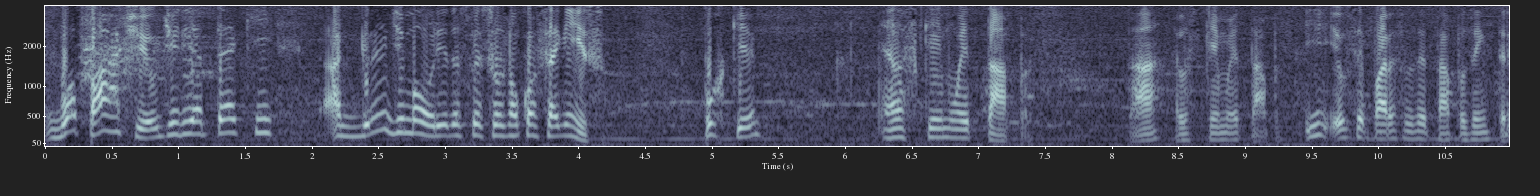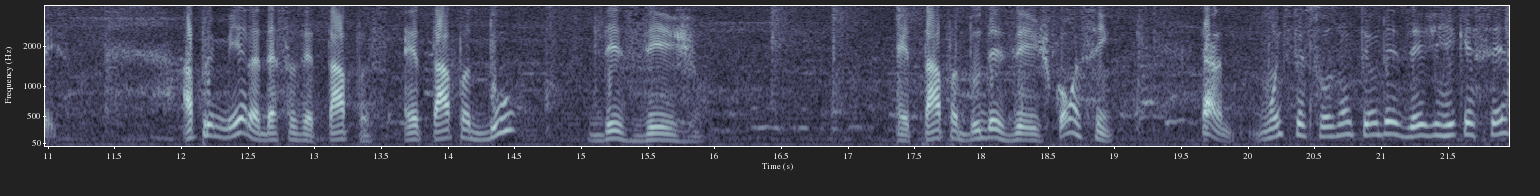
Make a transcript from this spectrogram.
boa parte, eu diria até que a grande maioria das pessoas não conseguem isso? Porque elas queimam etapas, tá? Elas queimam etapas. E eu separo essas etapas em três. A primeira dessas etapas é a etapa do desejo. A etapa do desejo. Como assim? Cara, muitas pessoas não têm o desejo de enriquecer.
